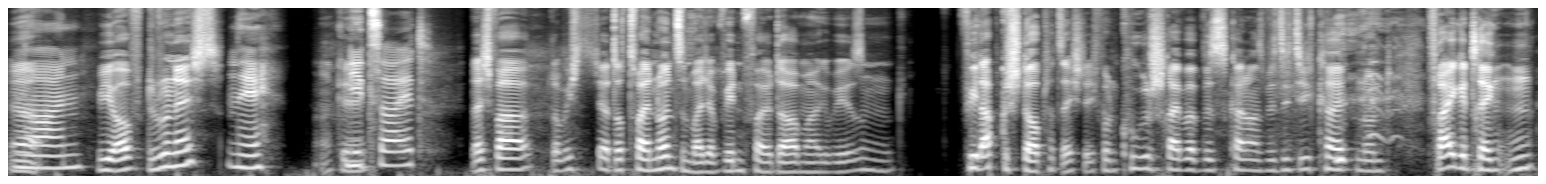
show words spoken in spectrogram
Ja. Nein. Wie oft? Du nicht? Nee, Okay. nie Zeit. Ich war, glaube ich, ja, doch 2019 war ich auf jeden Fall da mal gewesen. Viel abgestaubt tatsächlich, von Kugelschreiber bis, keine Ahnung, bis Süßigkeiten und Freigetränken.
